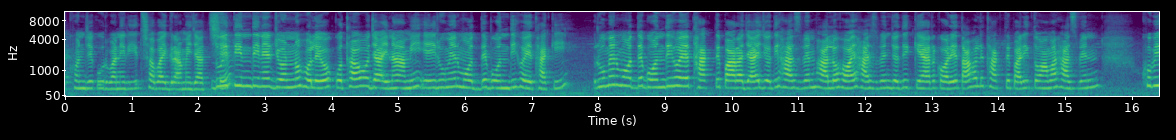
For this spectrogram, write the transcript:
এখন যে কুরবানির ঈদ, সবাই গ্রামে যাচ্ছে। দুই, তিন দিনের জন্য হলেও কোথাও যাই না আমি, এই রুমের মধ্যে বন্দি হয়ে থাকি। রুমের মধ্যে বন্দি হয়ে থাকতে পারা যায়। যদি হাজবেন্ড ভালো হয় হাজব্যান্ড যদি কেয়ার করে, তাহলে থাকতে পারি। তো আমার হাজবেন্ড খুবই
